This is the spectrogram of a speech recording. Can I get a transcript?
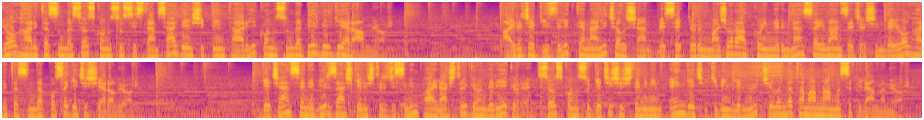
Yol haritasında söz konusu sistemsel değişikliğin tarihi konusunda bir bilgi yer almıyor. Ayrıca gizlilik temelli çalışan ve sektörün major altcoin'lerinden sayılan Zcash'in de yol haritasında POS'a geçiş yer alıyor. Geçen sene bir Zash geliştiricisinin paylaştığı gönderiye göre söz konusu geçiş işleminin en geç 2023 yılında tamamlanması planlanıyor.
